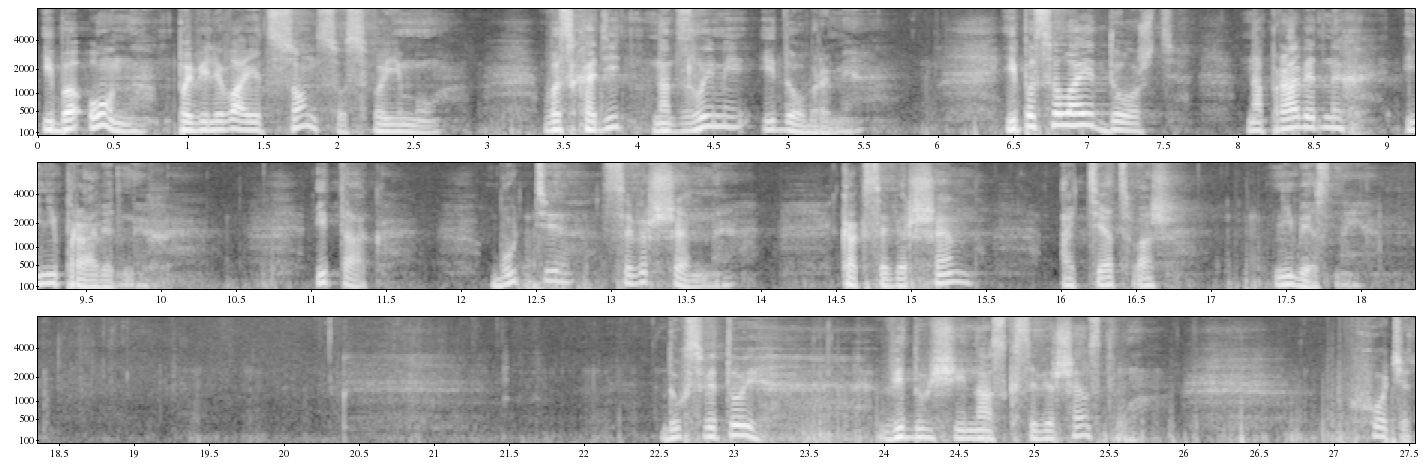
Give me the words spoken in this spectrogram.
ибо Он повелевает солнцу своему восходить над злыми и добрыми, и посылает дождь на праведных и неправедных. Итак, будьте совершенны, как совершен Отец ваш Небесный. Дух Святой, ведущий нас к совершенству, хочет,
